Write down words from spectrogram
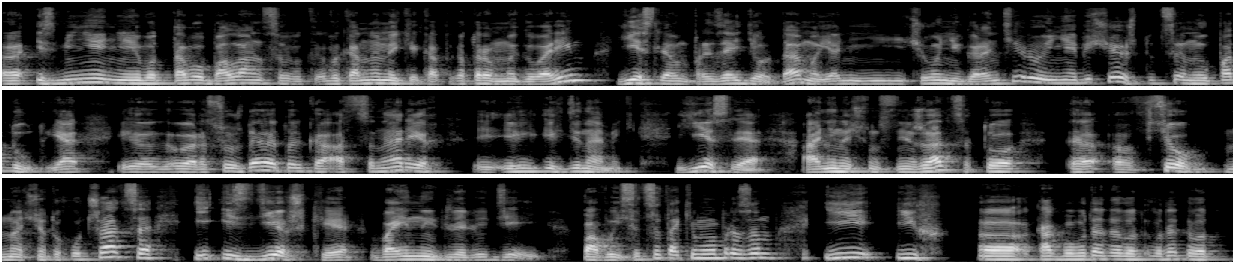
э, изменении вот того баланса в экономике, о котором мы говорим, если он произойдет, да, мы, я ничего не гарантирую и не обещаю, что цены упадут. Я э, рассуждаю только о сценариях и их динамики. Если они начнут снижаться, то э, все начнет ухудшаться, и издержки войны для людей повысятся таким образом, и их как бы вот это вот, вот это вот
